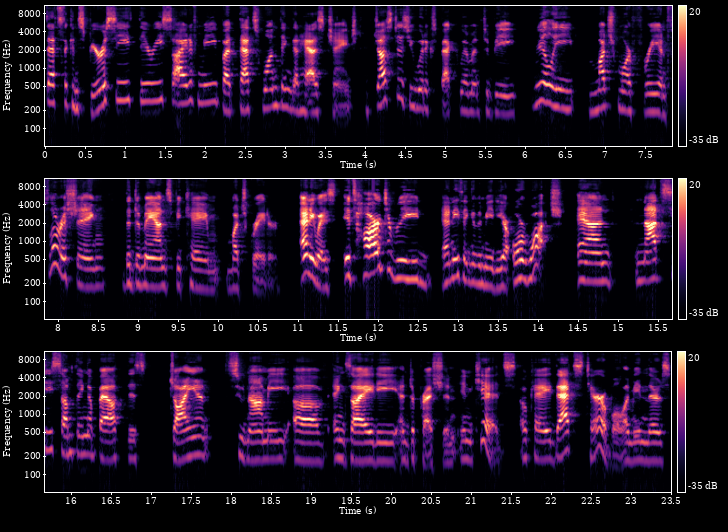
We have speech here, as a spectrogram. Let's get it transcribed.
that's the conspiracy theory side of me, but that's one thing that has changed. Just as you would expect women to be really much more free and flourishing, the demands became much greater. Anyways, it's hard to read anything in the media or watch and not see something about this giant tsunami of anxiety and depression in kids. Okay, that's terrible. I mean, there's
